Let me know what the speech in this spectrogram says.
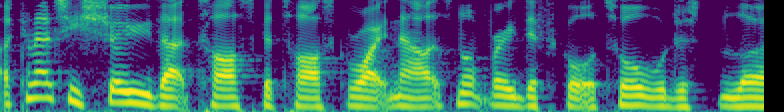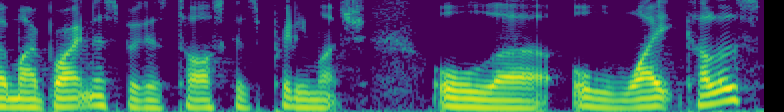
I can actually show you that Tasker task right now. It's not very difficult at all. We'll just lower my brightness because Tasker is pretty much all, uh, all white colors.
